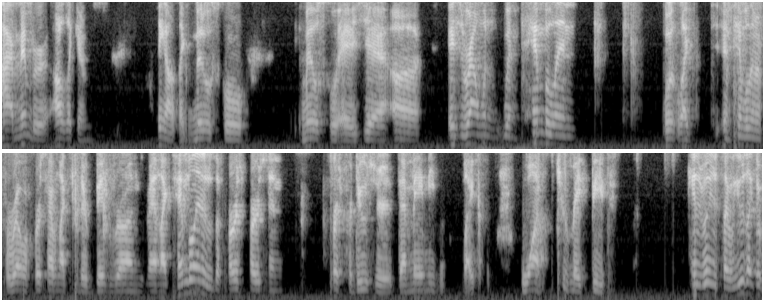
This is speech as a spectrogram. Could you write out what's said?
I remember I was like in, I think I was like middle school, middle school age. Yeah. Uh, it's around when when Timbaland was like and Timbaland and Pharrell were first having like their big runs, man. Like Timbaland was the first person, first producer that made me like want to make beats. He was really just like he was like the,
